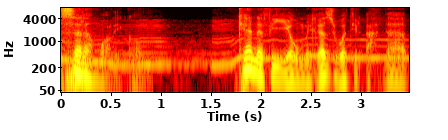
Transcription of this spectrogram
السلام عليكم. كان في يوم غزوة الأحزاب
